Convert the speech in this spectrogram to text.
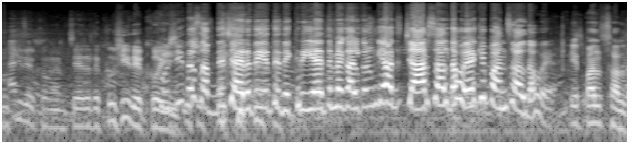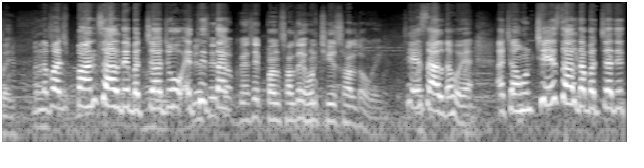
ਖੁਸ਼ੀ ਦੇਖੋ ਮੈਮ ਚਿਹਰੇ ਤੇ ਖੁਸ਼ੀ ਦੇਖੋ ਜੀ ਖੁਸ਼ੀ ਤਾਂ ਸਭ ਦੇ ਚਿਹਰੇ ਤੇ ਇੱਥੇ ਦਿਖ ਰਹੀ ਹੈ ਤੇ ਮੈਂ ਗੱਲ ਕਰੂੰਗੀ ਅੱਜ 4 ਸਾਲ ਦਾ ਹੋਇਆ ਕਿ 5 ਸਾਲ ਦਾ ਹੋਇਆ? ਇਹ 5 ਸਾਲ ਦਾ ਜੀ ਮਤਲਬ ਅੱਜ 5 ਸਾਲ ਦੇ ਬੱਚਾ ਜੋ ਇੱਥੇ ਵੈਸੇ ਤਾਂ ਤੱਕ ਵੈਸੇ 5 ਸਾਲ ਦਾ ਹੈ, ਹੁਣ 6 ਸਾਲ ਦਾ ਹੋ ਗਿਆ ਜੀ। 6 ਸਾਲ ਦਾ ਹੋਇਆ। ਅੱਛਾ ਹੁਣ 6 ਸਾਲ ਦਾ ਬੱਚਾ ਜੇ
